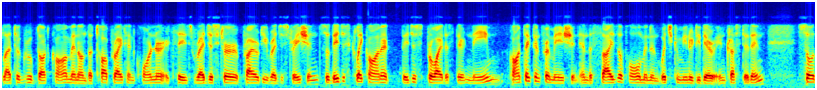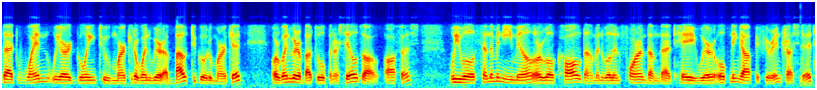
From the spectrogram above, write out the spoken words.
flatogroup.com, and on the top right-hand corner, it says register, priority registration. So they just click on it. They just provide us their name, contact information, and the size of home and in which community they're interested in, so that when we are going to market or when we're about to go to market or when we're about to open our sales office, we will send them an email or we'll call them and we'll inform them that, hey, we're opening up if you're interested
